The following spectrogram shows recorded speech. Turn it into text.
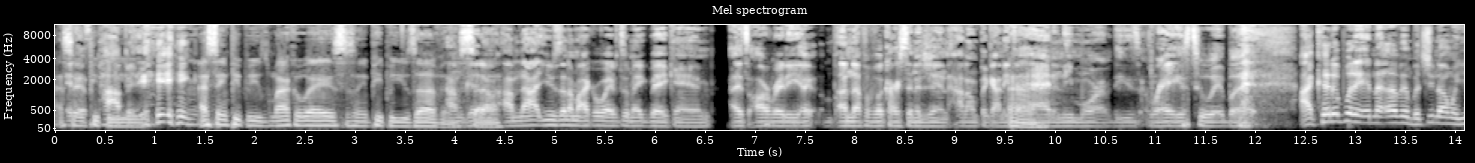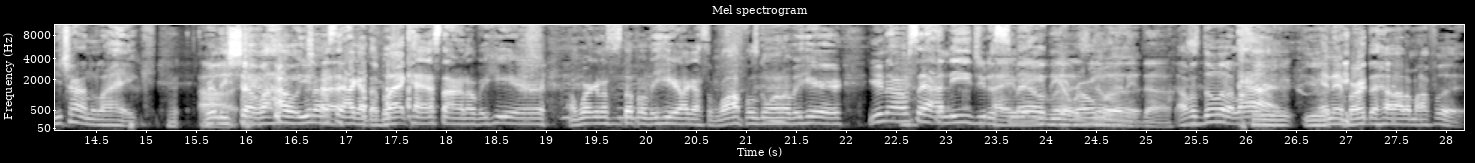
I seen is people use. I seen people use microwaves. I seen people use ovens. I'm good. so- on, I'm not using a microwave to make bacon. It's already a, enough of a carcinogen. I don't think I need to Uh. add any more of these rays to it. But I could have put it in the oven. But you know, when you're trying to like really Uh, show out, you know what I'm saying? I got the black cast iron over here. I'm working on some stuff over here. I got some waffles going over here. You know what I'm saying? I need you to Hey, smell the aroma. it. I was doing a lot, You- you- and then burnt the hell out of my foot.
